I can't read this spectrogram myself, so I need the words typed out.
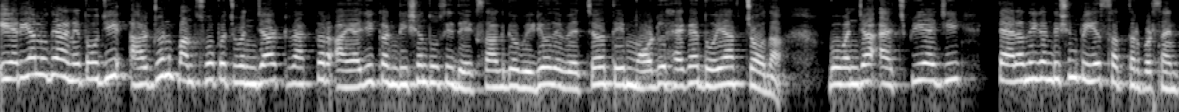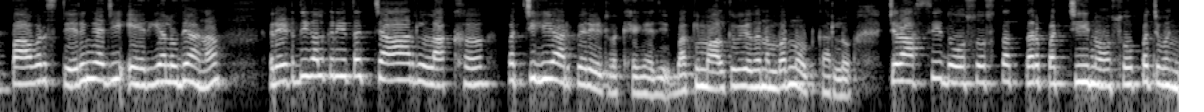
ਏਰੀਆ ਲੁਧਿਆਣੇ ਤੋਂ ਜੀ ਅਰਜੁਨ 555 ਟਰੈਕਟਰ ਆਇਆ ਜੀ। ਕੰਡੀਸ਼ਨ ਤੁਸੀਂ ਦੇਖ ਸਕਦੇ ਹੋ ਵੀਡੀਓ ਦੇ ਵਿੱਚ ਤੇ ਮਾਡਲ ਹੈਗਾ 2014 52 HP ਹੈ ਜੀ। ਟਾਇਰਾਂ ਦੀ ਕੰਡੀਸ਼ਨ ਪਈ ਹੈ 70% ਪਾਵਰ ਸਟੀਅਰਿੰਗ ਹੈ ਜੀ ਏਰੀਆ ਲੁਧਿਆਣਾ। ਰੇਟ ਦੀ ਗੱਲ ਕਰੀਏ ਤਾਂ 4 ਲੱਖ 25000 ਰੁਪਏ ਰੇਟ ਰੱਖੇ ਗਏ ਜੀ। ਬਾਕੀ ਮਾਲਕ ਵੀ ਉਹਦਾ ਨੰਬਰ ਨੋਟ ਕਰ ਲਓ। 842772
